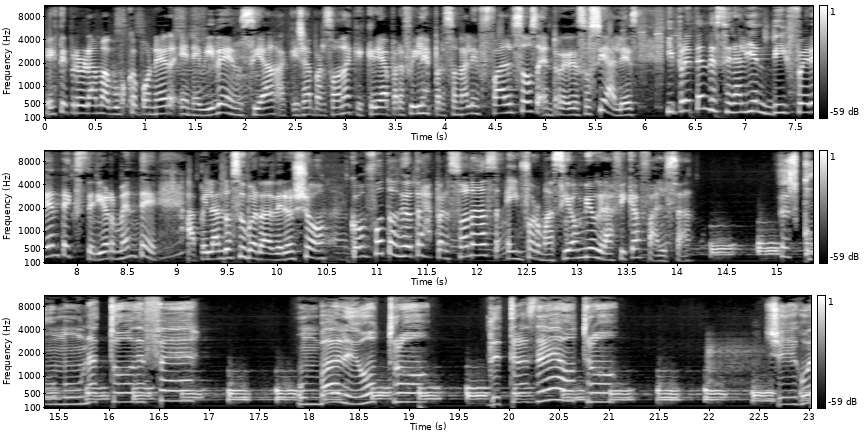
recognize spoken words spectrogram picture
Este programa busca poner en evidencia a aquella persona que crea perfiles personales falsos en redes sociales y pretende ser alguien diferente exteriormente, apelando a su verdadero yo, con fotos de otras personas e información biográfica falsa. Es como un acto de fe, un vale otro, detrás de otro. Llegó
